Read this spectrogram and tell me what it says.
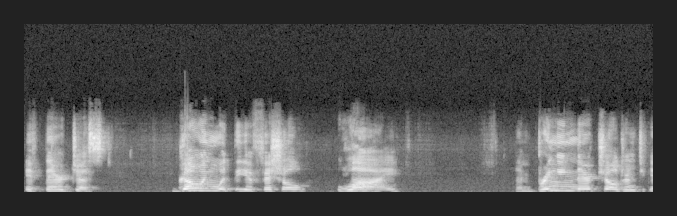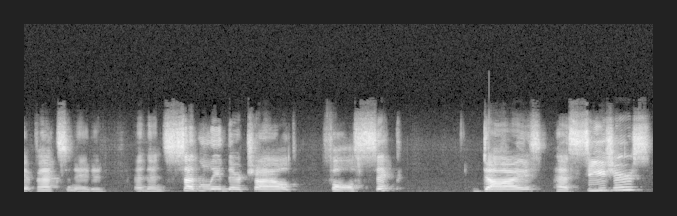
If they're just going with the official lie and bringing their children to get vaccinated, and then suddenly their child falls sick, dies, has seizures,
